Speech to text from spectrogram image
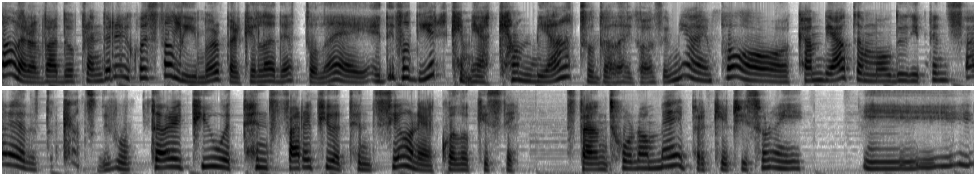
Allora vado a prendere questo libro perché l'ha detto lei e devo dire che mi ha cambiato delle cose, mi ha un po' cambiato il modo di pensare, ho detto cazzo devo più atten- fare più attenzione a quello che sta, sta intorno a me perché ci sono i, i-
